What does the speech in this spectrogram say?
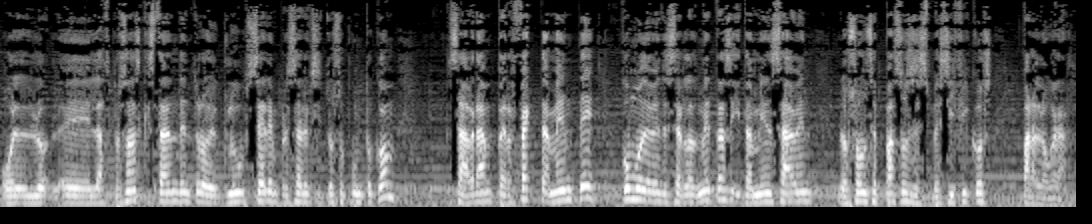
o eh, las personas que están dentro del club serempresarioexitoso.com sabrán perfectamente cómo deben de ser las metas y también saben los 11 pasos específicos para lograrlas.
